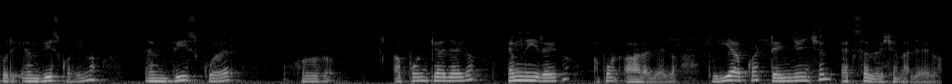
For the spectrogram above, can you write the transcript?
sorry M V square है ना? एम वी स्क्वायर और अपॉन क्या आ जाएगा? एम नहीं रहेगा अपॉन आर आ जाएगा। तो ये आपका टेंजेंशियल एक्सेलरेशन आ जाएगा।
